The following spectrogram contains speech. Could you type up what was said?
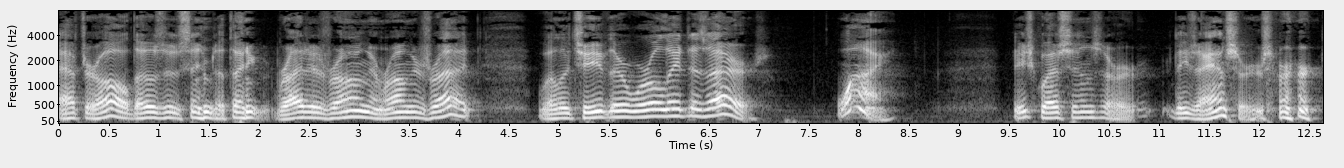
After all, those who seem to think right is wrong and wrong is right will achieve their worldly desires. Why? These questions are, these answers are,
